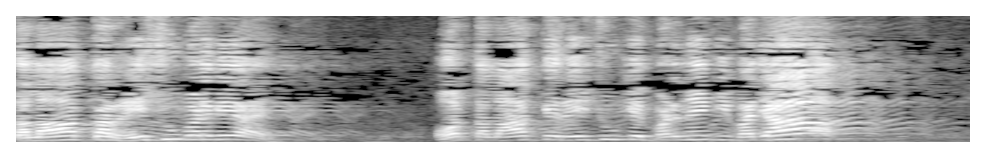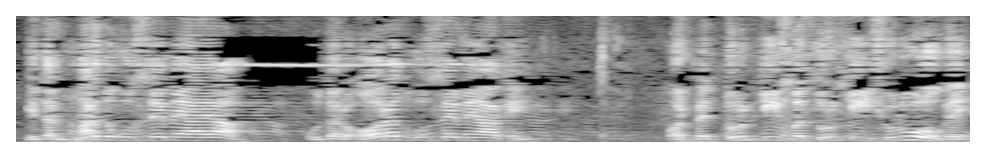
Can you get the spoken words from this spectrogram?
طلاق کا ریشو بڑھ گیا ہے اور طلاق کے ریشو کے بڑھنے کی وجہ ادھر مرد غصے میں آیا، ادھر عورت غصے میں آ گئی اور پھر ترکی بترکی شروع ہو گئے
